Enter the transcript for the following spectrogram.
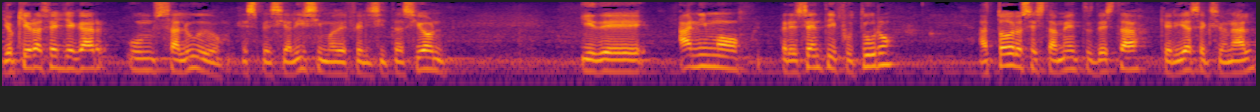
Yo quiero hacer llegar un saludo especialísimo de felicitación y de ánimo presente y futuro a todos los estamentos de esta querida seccional,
